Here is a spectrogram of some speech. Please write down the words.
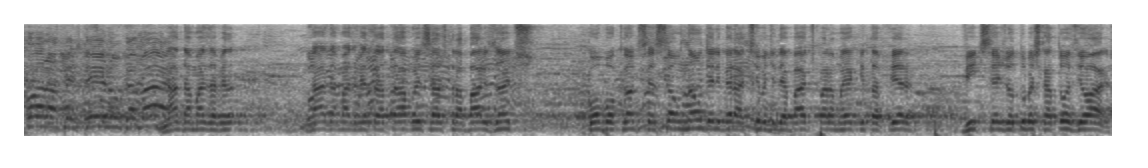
Fora PT, nunca mais. Nada mais a ver. Nada mais a ver tratar, vou iniciar os trabalhos antes, convocando sessão não deliberativa de debate para amanhã, quinta-feira, 26 de outubro, às 14 horas.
